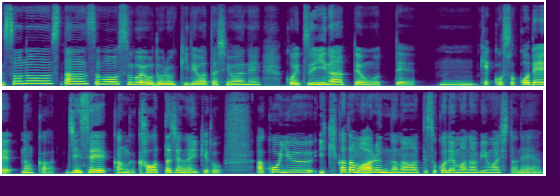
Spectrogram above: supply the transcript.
ん、そのスタンスもすごい驚きで私はね、こいついいなって思って、うん、結構そこでなんか人生観が変わったじゃないけどあこういう生き方もあるんだなってそこで学びましたね。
